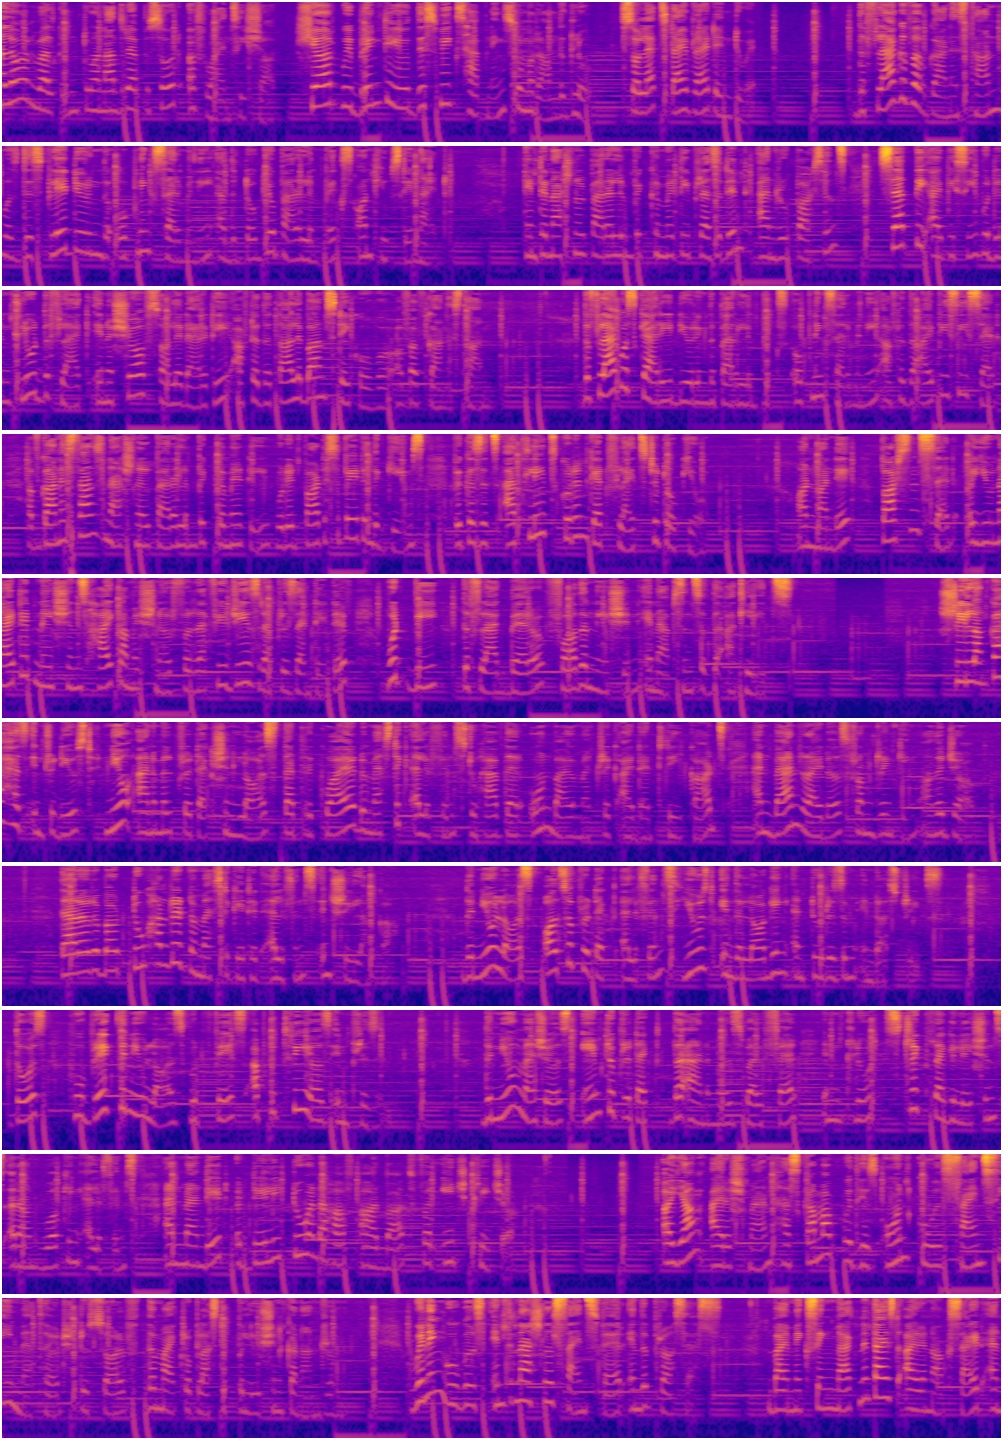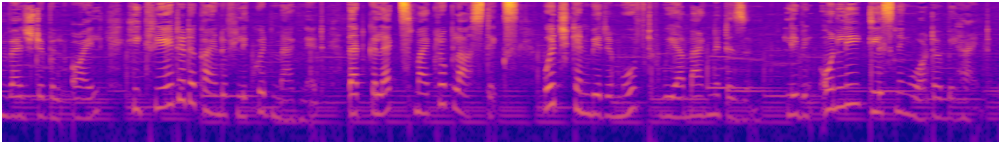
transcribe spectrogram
Hello and welcome to another episode of YnC Shorts. Here we bring to you this week's happenings from around the globe. So let's dive right into it. The flag of Afghanistan was displayed during the opening ceremony at the Tokyo Paralympics on Tuesday night. International Paralympic Committee President Andrew Parsons said the IPC would include the flag in a show of solidarity after the Taliban's takeover of Afghanistan. The flag was carried during the Paralympics opening ceremony after the IPC said Afghanistan's National Paralympic Committee wouldn't participate in the Games because its athletes couldn't get flights to Tokyo. On Monday, Parsons said a United Nations High Commissioner for Refugees representative would be the flag bearer for the nation in absence of the athletes. Sri Lanka has introduced new animal protection laws that require domestic elephants to have their own biometric identity cards and ban riders from drinking on the job. There are about 200 domesticated elephants in Sri Lanka. The new laws also protect elephants used in the logging and tourism industries. Those who break the new laws would face up to three years in prison. The new measures aim to protect the animals' welfare include strict regulations around working elephants and mandate a daily two and a half hour bath for each creature. A young Irishman has come up with his own cool sciencey method to solve the microplastic pollution conundrum, winning Google's International Science Fair in the process. By mixing magnetized iron oxide and vegetable oil, he created a kind of liquid magnet that collects microplastics which can be removed via magnetism, leaving only glistening water behind.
